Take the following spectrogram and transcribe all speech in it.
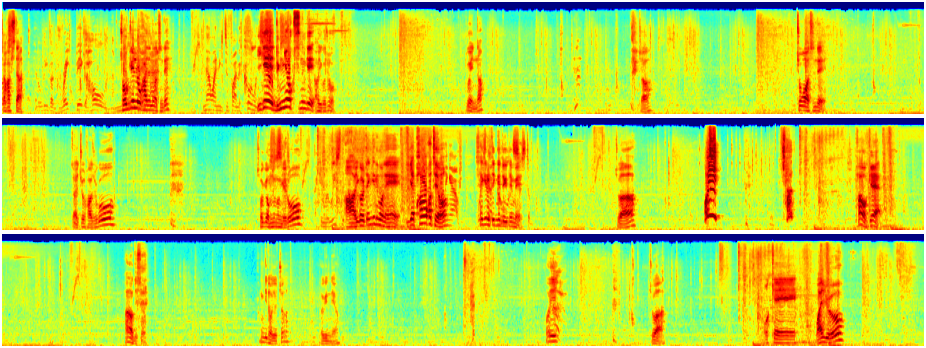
자, 갑시다. 저길로 가야 되는 것. 같은데. 이게 능력 쓰는 게 아 이거죠? 누가 있나? 자. 저거 같은데. 자 이쪽 가지고. 저기 없는 관계로. 아 이걸 땡기는 거네. 이게 파워 같아요. 세 개를 땡겨야 되기 때문에? 좋아 파워 겟 하나 어딨어? 한 개 더 어딨죠? 여기 있네요. 호잇 좋아. 오케이. 완료.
